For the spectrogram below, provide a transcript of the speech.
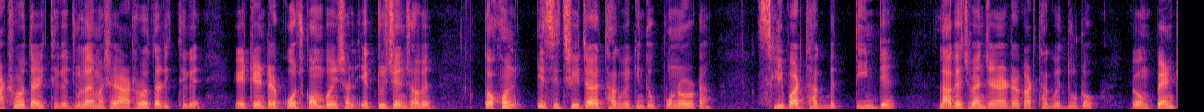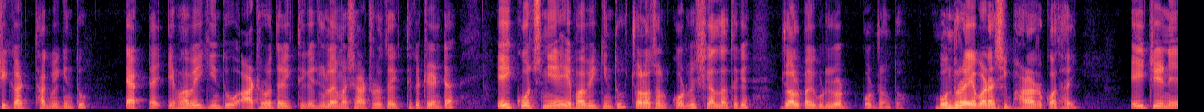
আঠেরো তারিখ থেকে, জুলাই মাসের আঠেরো তারিখ থেকে এই ট্রেনটার কোচ কম্পোজিশন একটু চেঞ্জ হবে। তখন এসি থ্রি টায়ার থাকবে কিন্তু পনেরোটা, স্লিপার থাকবে তিনটে, লাগেজ ভ্যান, জেনারেটর কার থাকবে দুটো এবং প্যান্ট্রি কার থাকবে কিন্তু একটাই। এভাবেই কিন্তু আঠেরো তারিখ থেকে, জুলাই মাসে আঠেরো তারিখ থেকে ট্রেনটা এই কোচ নিয়ে এভাবেই কিন্তু চলাচল করবে শিয়ালদা থেকে জলপাইগুড়ি রোড পর্যন্ত। বন্ধুরা, এবার আসি ভাড়ার কথায়। এই ট্রেনে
